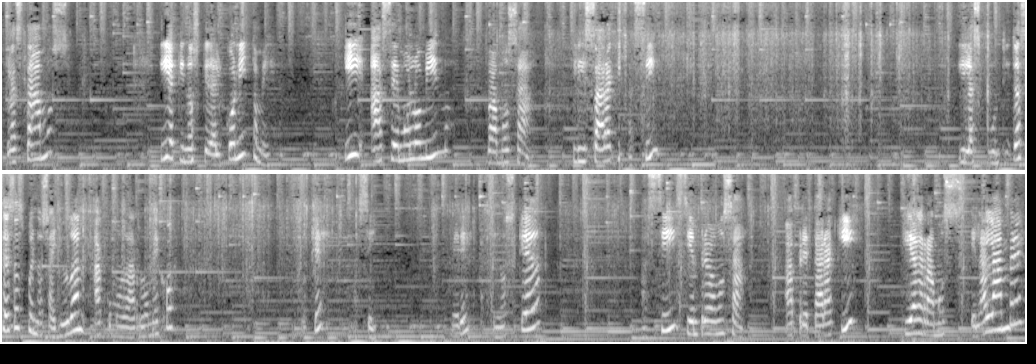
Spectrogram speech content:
Aplastamos. Y aquí nos queda el conito, miren. Y hacemos lo mismo. Vamos a lisar aquí, así. Y las puntitas esas pues nos ayudan a acomodarlo mejor. ¿Ok? Así. Mire, aquí nos queda. Así, siempre vamos a apretar aquí y agarramos el alambre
